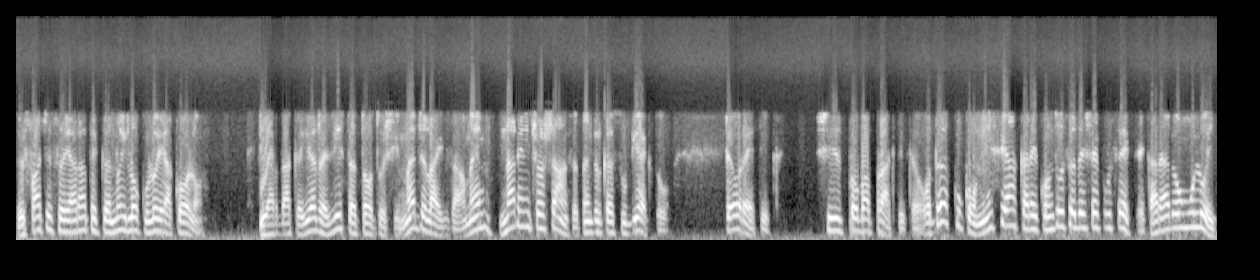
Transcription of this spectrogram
îl face să-i arate că nu-i locul lui acolo. Iar dacă el rezistă totuși și merge la examen, n-are nicio șansă, pentru că subiectul teoretic și proba practică o dă cu comisia care e condusă de șeful secției, care are omul lui.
